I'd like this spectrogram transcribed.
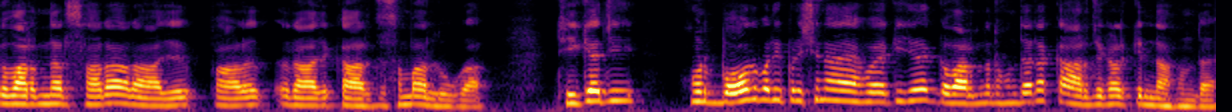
ਗਵਰਨਰ ਸਾਰਾ ਰਾਜਪਾਲ ਰਾਜ ਕਾਰਜ ਸੰਭਾਲੂਗਾ। ਠੀਕ ਹੈ ਜੀ? ਹੁਣ ਬਹੁਤ ਵਾਰੀ ਪ੍ਰਸ਼ਨ ਆਇਆ ਹੋਇਆ ਕਿ ਜਿਹੜਾ ਗਵਰਨਰ ਹੁੰਦਾ, ਇਹਦਾ ਕਾਰਜਕਾਲ ਕਿੰਨਾ ਹੁੰਦਾ?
